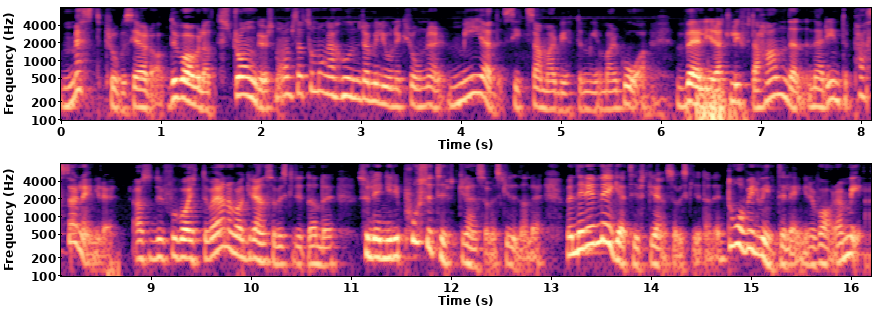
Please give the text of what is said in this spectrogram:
mest provocerad av, det var väl att Stronger, som omsatt så många hundra miljoner kronor med sitt samarbete med Margot, väljer att lyfta handen när det inte passar längre. Alltså du får vara jättegärna vara gränsöverskridande så länge det är positivt gränsöverskridande. Men när det är negativt gränsöverskridande, då vill vi inte längre vara med.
